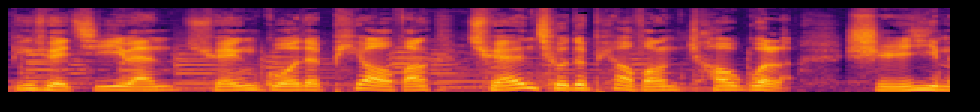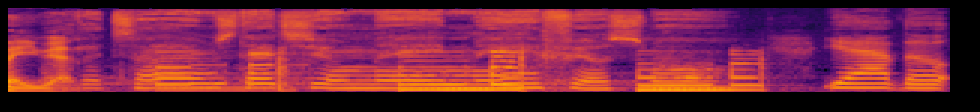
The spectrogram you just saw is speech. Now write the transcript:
冰雪奇缘》全国的票房，全球的票房超过了十亿美元。 the times that you made me feel small. Yeah, the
